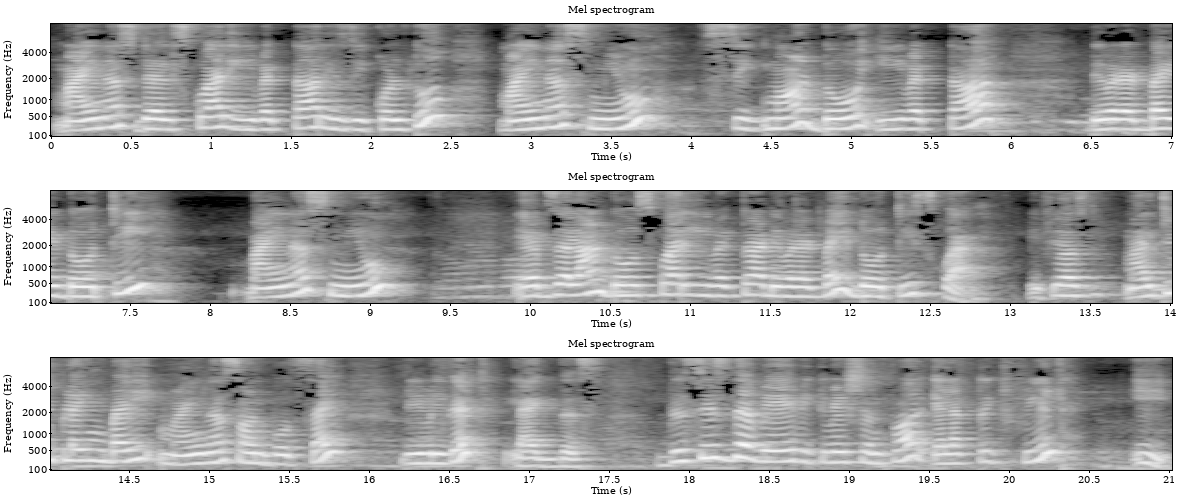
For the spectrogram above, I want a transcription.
minus del square E vector is equal to minus mu sigma dou E vector divided by dou T minus mu epsilon dou square E vector divided by dou T square. If you are multiplying by minus on both sides, we will get like this. This is the wave equation for electric field E.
